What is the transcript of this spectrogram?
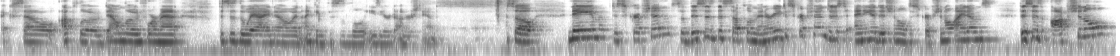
Excel upload, download format. This is the way I know, and I think this is a little easier to understand. So Name, description. So this is the supplementary description, just any additional descriptional items. This is optional.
